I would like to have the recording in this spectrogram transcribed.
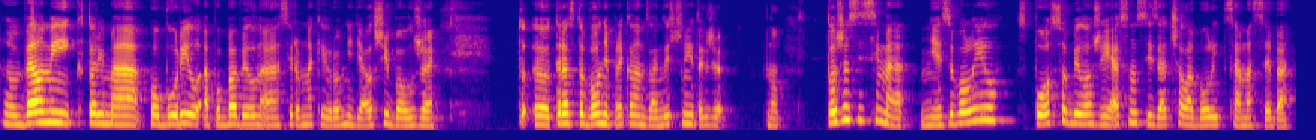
Veľmi, ktorý ma pobúril a pobavil na asi rovnakej úrovni ďalší bol, že to, e, teraz to voľne prekladám z angličtiny, takže no, to, že si si ma nezvolil, spôsobilo, že ja som si začala voliť sama seba.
